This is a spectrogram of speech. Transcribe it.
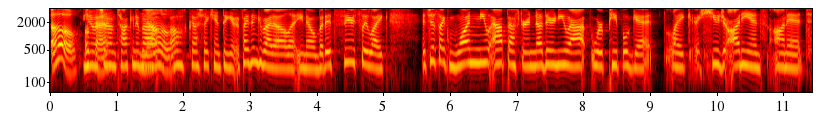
Oh, You know okay. what I'm talking about? No. Oh gosh, I can't think of it. If I think about it, I'll let you know. But it's seriously like it's just like one new app after another new app where people get like a huge audience on it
